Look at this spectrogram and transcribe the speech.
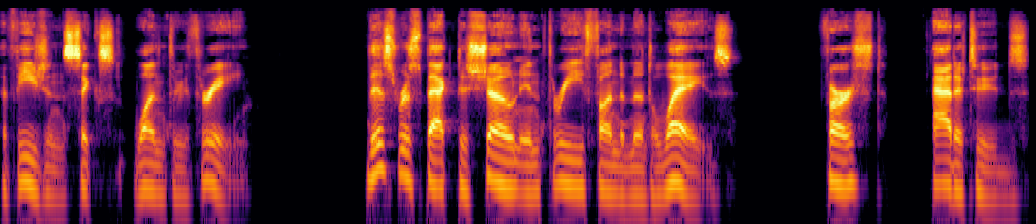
Ephesians 6 1 through 3. This respect is shown in three fundamental ways. First, attitudes.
